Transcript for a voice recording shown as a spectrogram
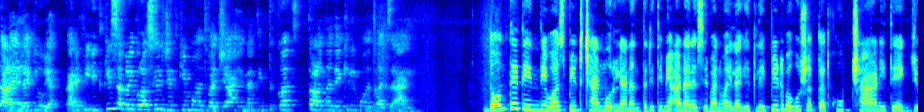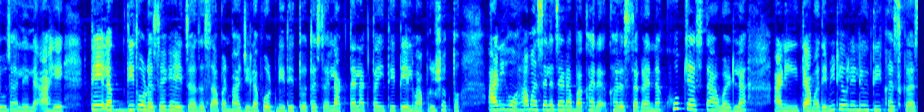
तळायला घेऊया. कारण की इतकी सगळी प्रोसेस जितकी महत्वाची आहे ना तितकंच तळणं देखील महत्वाचं आहे. दोन ते तीन दिवस पीठ छान मुरल्यानंतर इथे मी अनारसे बनवायला घेतले. पीठ बघू शकतात खूप छान इथे एकजीव झालेलं आहे. तेल अगदी थोडंसं घ्यायचं जसं आपण भाजीला फोडणी देतो तसं लागता लागता इथे तेल वापरू शकतो. आणि हो हा मसाल्याचा डबा खरं खरंच सगळ्यांना खूप जास्त आवडला आणि त्यामध्ये मी ठेवलेली होती खसखस.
